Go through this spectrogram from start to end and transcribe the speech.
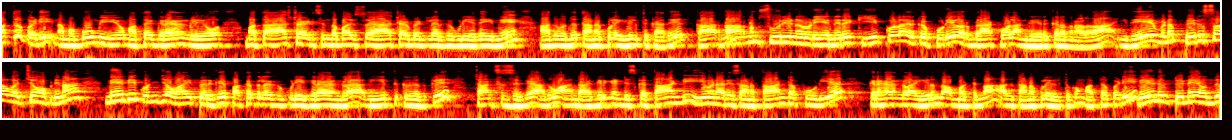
மற்றபடி நம்ம பூமியோ மற்ற கிரகங்களையோ மற்ற ஆஸ்ட்ராய்ட்ஸ் இந்த மாதிரி ஆஸ்ட்ராய்ட் பெட்டில் இருக்கக்கூடிய எதையுமே அது வந்து தனக்குள்ளே இழுத்துக்காது. காரணம் காரணம் சூரியனுடைய நிறைக்கு ஈக்குவலாக இருக்கக்கூடிய ஒரு பிளாக் ஹோல் அங்கே இருக்கிறதுனால தான் இதே விட பெருசாக வச்சோம் அப்படின்னா மேபி கொஞ்சம் வாய்ப்பு இருக்குது பக்கத்தில் இருக்கக்கூடிய கிரகங்களை அது ஈர்த்துக்கிறதுக்கு சான்சஸ் இருக்குது அதுவும் அந்த அக்ரிகன் டிஸ்கை தாண்டி ஈவன் அரிசான தாண்டக்கூடிய கிரகங்களாக இருந்தால் மட்டும்தான் அது தனக்குள்ளே இழுத்துக்கும். மற்றபடி வேணுக்குனே வந்து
